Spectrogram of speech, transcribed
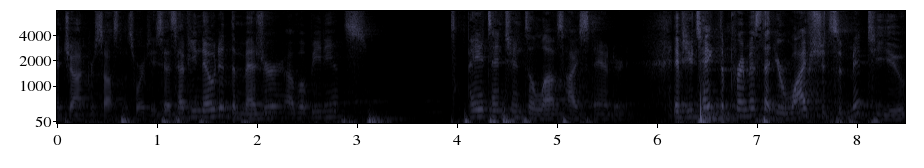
in John Chrysostom's words. He says, Have you noted the measure of obedience? Pay attention to love's high standard. If you take the premise that your wife should submit to you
